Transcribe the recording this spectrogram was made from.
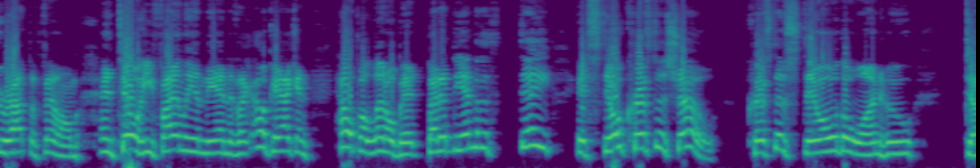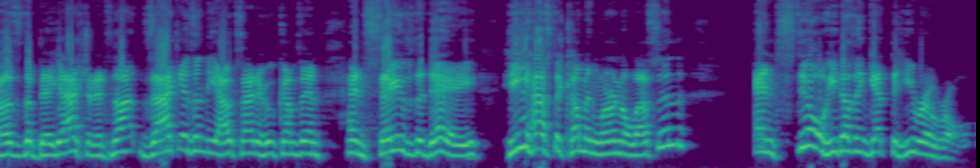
throughout the film until he finally, in the end, is like, okay, I can help a little bit, but at the end of the day, it's still Crysta's show. Crysta's still the one who does the big action. It's not, Zach isn't the outsider who comes in and saves the day. He has to come and learn a lesson, and still he doesn't get the hero role.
